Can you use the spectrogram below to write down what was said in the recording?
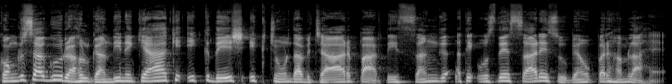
ਕਾਂਗਰਸ ਆਗੂ ਰਾਹੁਲ ਗਾਂਧੀ ਨੇ ਕਿਹਾ ਕਿ ਇੱਕ ਦੇਸ਼ ਇੱਕ ਚੋਣ ਦਾ ਵਿਚਾਰ, ਭਾਰਤੀ ਸੰਘ ਅਤੇ ਉਸ ਦੇ ਸਾਰੇ ਸੂਬਿਆਂ ਉੱਪਰ ਹਮਲਾ ਹੈ।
